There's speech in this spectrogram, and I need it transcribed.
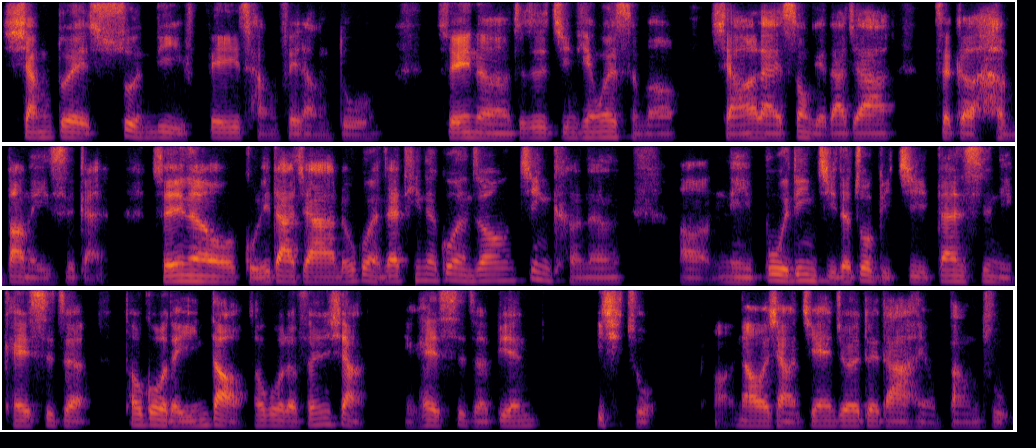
相对顺利，非常非常多。所以呢，就是今天为什么想要来送给大家这个很棒的仪式感。所以呢，我鼓励大家，如果你在听的过程中，尽可能啊、你不一定急着做笔记，但是你可以试着透过我的引导，透过我的分享，你可以试着边一起做啊。那我想今天就会对大家很有帮助。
